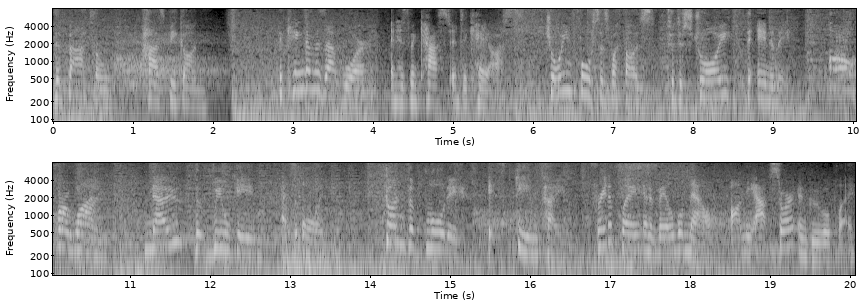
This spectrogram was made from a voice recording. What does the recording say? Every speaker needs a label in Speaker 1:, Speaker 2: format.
Speaker 1: The battle has begun.
Speaker 2: The kingdom is at war and has been cast into chaos.
Speaker 1: Join forces with us to destroy the enemy. All for one. Now the real game is on. Guns of Glory, it's game time.
Speaker 2: Free to play and available now on the App Store and Google Play.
